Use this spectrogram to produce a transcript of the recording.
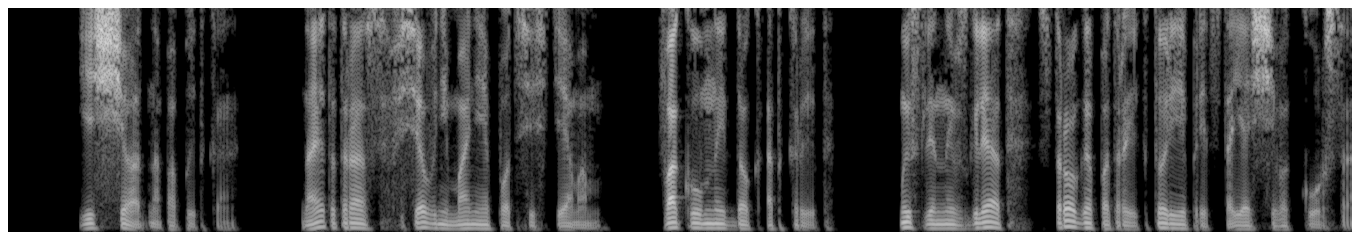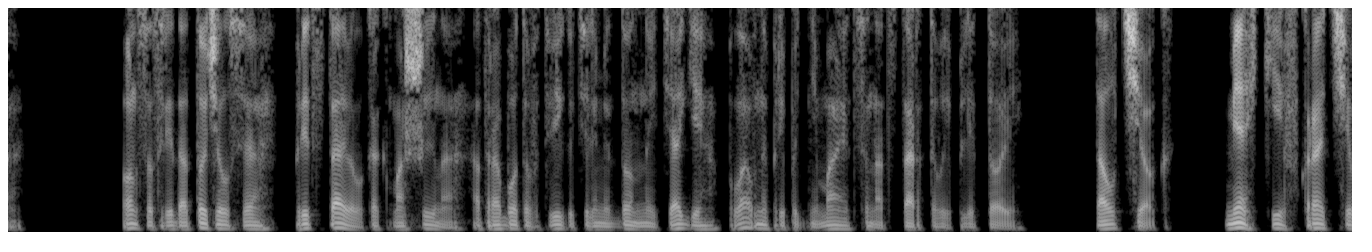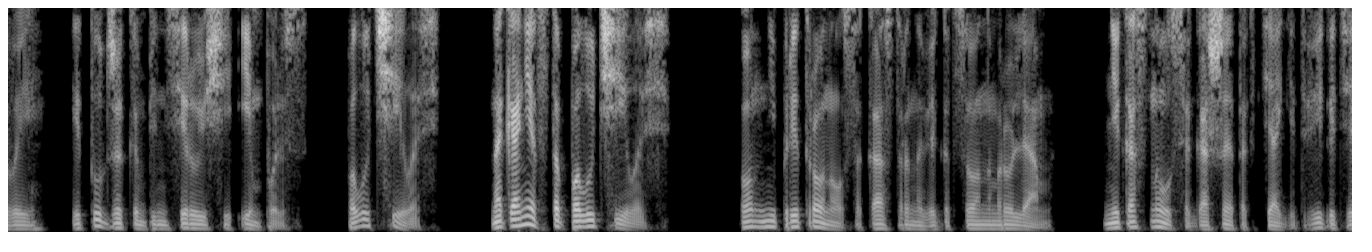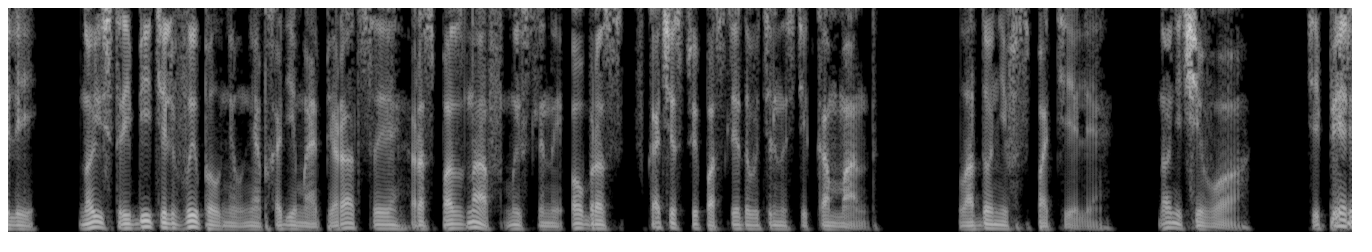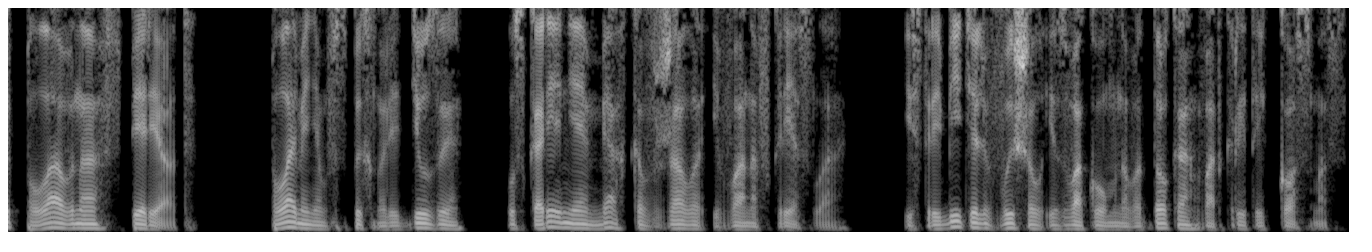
Еще одна попытка. На этот раз все внимание под системам. Вакуумный док открыт. Мысленный взгляд строго по траектории предстоящего курса. Он сосредоточился, представил, как машина, отработав двигателями донной тяги, плавно приподнимается над стартовой плитой. Толчок. Мягкий, вкрадчивый и тут же компенсирующий импульс. Получилось. Наконец-то получилось. Он не притронулся к астронавигационным рулям, не коснулся гашеток тяги двигателей, но истребитель выполнил необходимые операции, распознав мысленный образ в качестве последовательности команд. Ладони вспотели. Но ничего. Теперь плавно вперед. Пламенем вспыхнули дюзы. Ускорение мягко вжало Ивана в кресло. Истребитель вышел из вакуумного дока в открытый космос.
